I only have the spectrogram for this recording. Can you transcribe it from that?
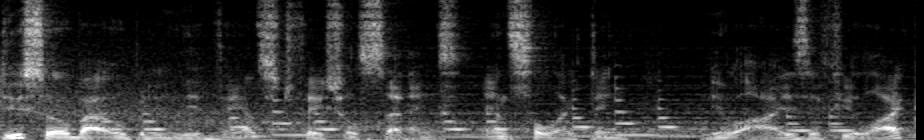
Do so by opening the advanced facial settings and selecting new eyes if you like,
